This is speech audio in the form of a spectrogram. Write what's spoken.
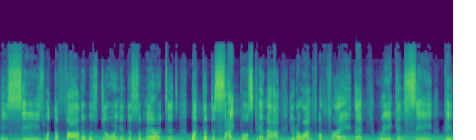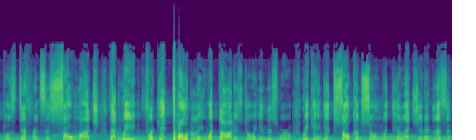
He sees what the Father was doing in the Samaritans, but the disciples cannot. You know, I'm afraid that we can see people's differences so much that we forget totally what God is doing in this world. We can get so consumed with the election. And listen,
